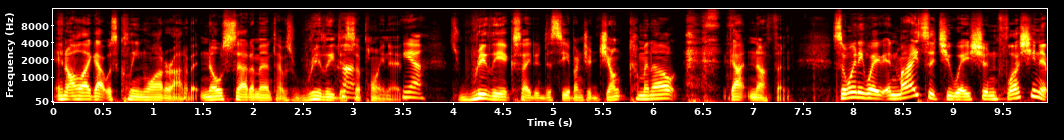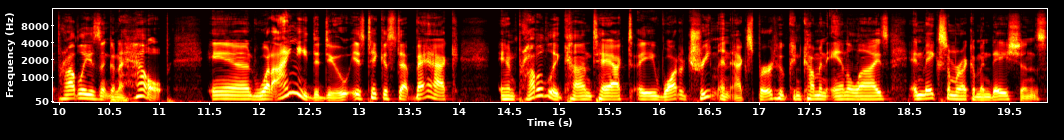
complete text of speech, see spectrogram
and all I got was clean water out of it. No sediment. I was really disappointed. Yeah. I was really excited to see a bunch of junk coming out. got nothing. So anyway, in my situation, flushing it probably isn't going to help. And what I need to do is take a step back and probably contact a water treatment expert who can come and analyze and make some recommendations.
